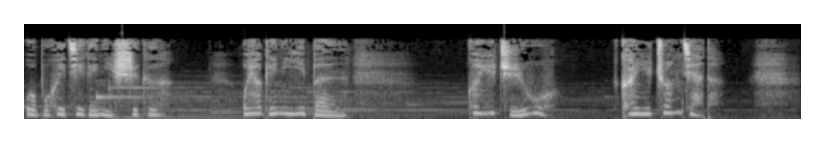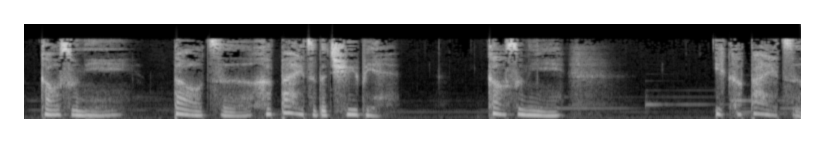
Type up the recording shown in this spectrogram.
我不会寄给你诗歌，我要给你一本关于植物。关于庄稼的，告诉你稻子和稗子的区别，告诉你一颗稗子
